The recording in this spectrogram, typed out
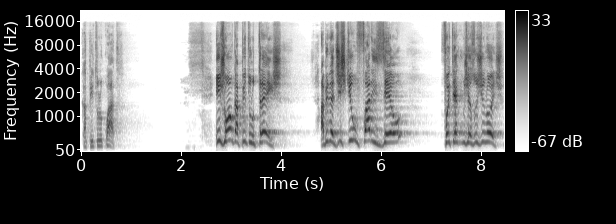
Capítulo 4. Em João capítulo 3, a Bíblia diz que um fariseu foi ter com Jesus de noite.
